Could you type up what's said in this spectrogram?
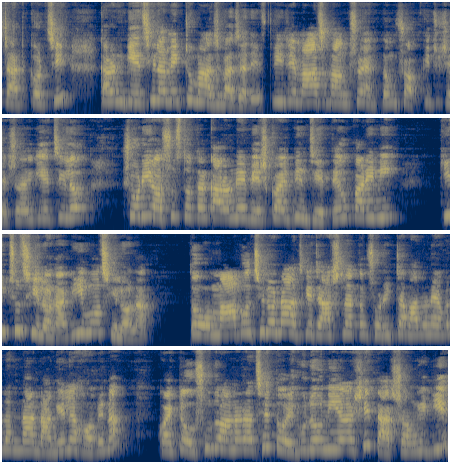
স্টার্ট করছি। কারণ গিয়েছিলাম একটু মাছ বাজারে। ফ্রিজে মাছ, মাংস একদম সবকিছু শেষ হয়ে গিয়েছিল। শরীর অসুস্থতার কারণে বেশ কয়েকদিন যেতেও পারিনি। কিচ্ছু ছিল না, ডিমও ছিল না। তো মা বলছিল, না, আজকে যাস না তো শরীরটা ভালো নেই। বললাম, না না গেলে হবে না। কয়েকটা ওষুধও আনার আছে, তো এগুলোও নিয়ে আসি। তার সঙ্গে গিয়ে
